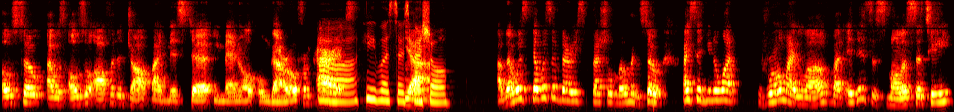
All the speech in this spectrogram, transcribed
also I was also offered a job by Mr. Emmanuel Ungaro from Paris. Oh, he was so yeah. special. Uh, that was that was a very special moment. So I said, you know what, Rome I love, but it is a smaller city.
